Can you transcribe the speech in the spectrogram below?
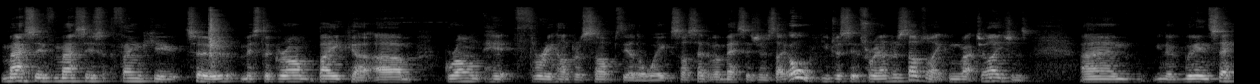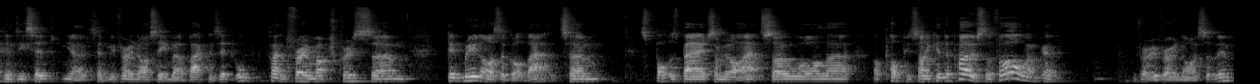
massive, massive thank you to Mr. Grant Baker. Um, Grant hit 300 subs the other week, so I sent him a message and say, "Oh, you just hit 300 subs, mate! Congratulations!" And you know, within seconds, he said, you know, sent me a very nice email back and said, "Oh, thanks very much, Chris. Um, didn't realise I got that um, spotter's badge, something like that. So I'll uh, I'll pop you something in the post." I thought, "Oh, okay. very very nice of him."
